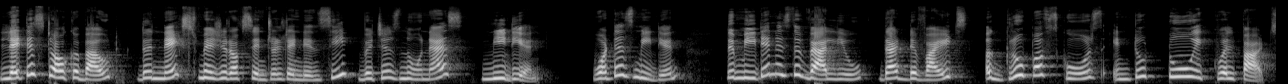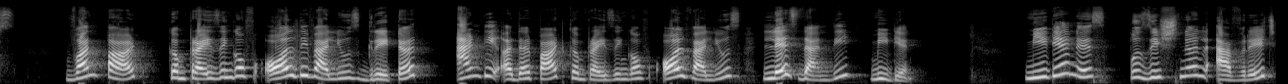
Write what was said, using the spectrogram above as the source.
Let us talk about the next measure of central tendency which is known as median. What is median? The median is the value that divides a group of scores into two equal parts. One part comprising of all the values greater and the other part comprising of all values less than the median. Median is positional average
